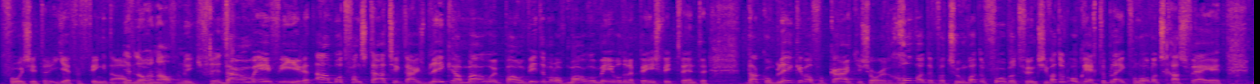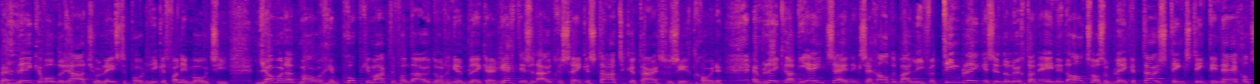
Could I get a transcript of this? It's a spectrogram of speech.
juryvoorzitter Jeffe Vink na Je hebt nog een half minuutje, Frits. Daarom even hier. Het aanbod van staatssecretaris Bleker aan Mauro en Paul Witteman... of Mauro mee wilde naar PSV Twente. Daar kon Bleker wel voor kaartjes zorgen. God, wat een fatsoen, wat een voorbeeldfunctie... wat een oprechte blijk van Hollands gasvrijheid. Bij Bleker won de ratio, lees de politiek het van emotie. Jammer dat Mauro geen propje maakte van de uitnodiging... en Bleker recht in zijn uitgestreken staatssecretaris gezicht gooide. En Bleker had niet eens tijd. Ik zeg altijd maar liever tien blekers in de lucht dan één in de hand... zoals een bleker thuis stinkt, stinkt in nergens.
